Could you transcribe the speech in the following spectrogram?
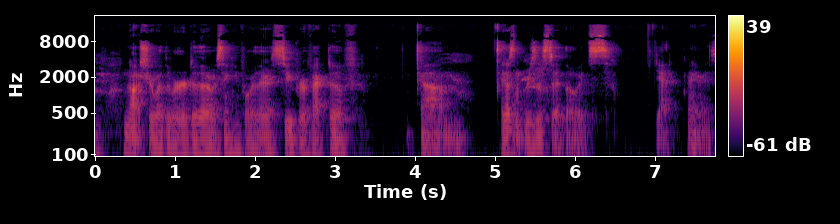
I'm not sure what the word that I was thinking for there. Super effective. Um, it doesn't resist it though. It's, yeah, anyways.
